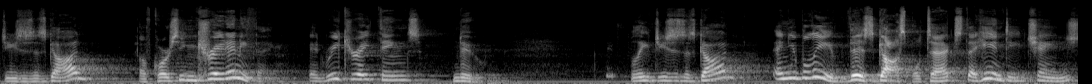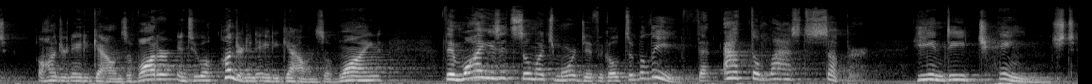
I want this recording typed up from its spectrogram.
Jesus is God. Of course, he can create anything and recreate things new. If you believe Jesus is God, and you believe this gospel text that he indeed changed 180 gallons of water into 180 gallons of wine, then why is it so much more difficult to believe that at the Last Supper he indeed changed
